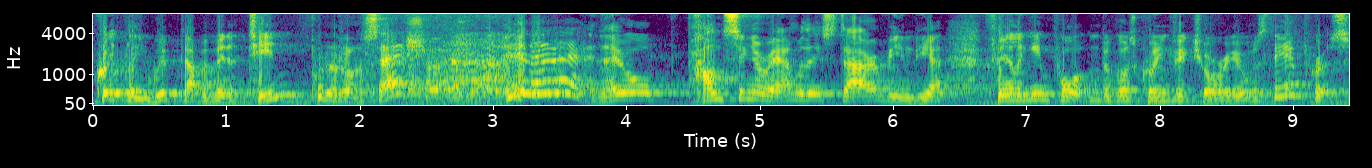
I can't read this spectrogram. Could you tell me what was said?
quickly whipped up a bit of tin, put it on a sash. Yeah, and they're all pouncing around with their Star of India, feeling important because Queen Victoria was the Empress.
